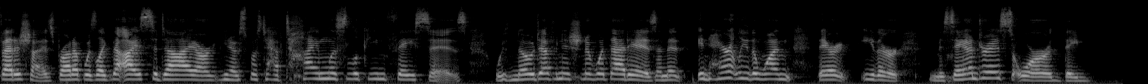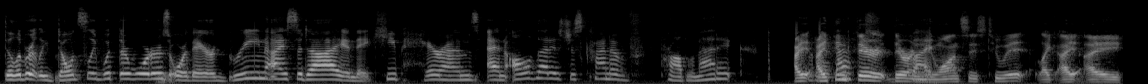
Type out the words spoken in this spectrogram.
fetishized. Brought up was like the Aes Sedai are, you know, supposed to have timeless looking faces with no definition of what that is. And that inherently the one they're either misandrous or they deliberately don't sleep with their warders or they're green Aes Sedai and they keep harems and all of that is just kind of problematic. I, I think there there are but- nuances to it. Like I, I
